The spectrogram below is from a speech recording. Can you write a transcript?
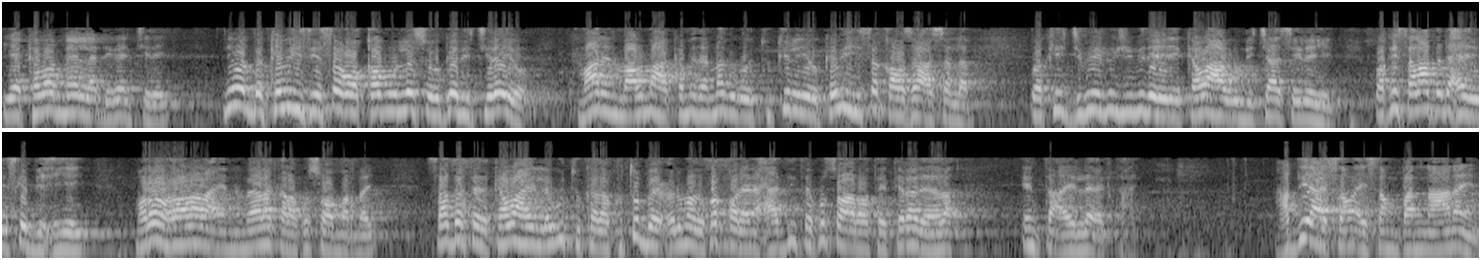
iyo kaba meel la dhigan jiray. Nin walba kabihiisa isagoo qabuu la soo geli jirayo maalin maalmaha ka mida nabigoo tukinayo kabihiisa qaba sal slam waa kii jibriil u yimidayey kabahagu nijaasay leeyihiin. Waa kii salaada dhexdeeda iska bixiyey. Marar horana aynu meelo kale ku soo marnay. Saa darteed kabaha in lagu tukada kutub bay culimmadu ka qoreen axaadiidta ku soo aroortay tiradeeda inta ay la eg tahay haddii aysan bannaanayn.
